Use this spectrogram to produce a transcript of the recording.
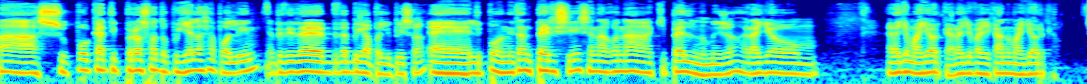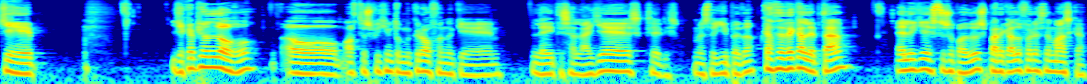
Θα σου πω κάτι πρόσφατο που γέλασα πολύ, επειδή δεν, δεν πήγα πολύ πίσω. Ε, λοιπόν, ήταν πέρσι σε ένα αγώνα κυπέλου, νομίζω, Ράγιο, Ράγιο Μαγιόρκα, Ράγιο Βαγικάνο Μαγιόρκα. Και για κάποιον λόγο, ο, αυτός που είχε το μικρόφωνο και λέει τις αλλαγές, ξέρεις, μέσα στο γήπεδο, κάθε 10 λεπτά έλεγε στους οπαδούς «Παρακαλώ φορέστε μάσκα,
